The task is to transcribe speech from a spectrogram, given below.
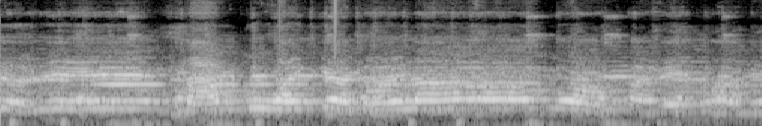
哟喂，三步崴脚来了，我还没想到，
